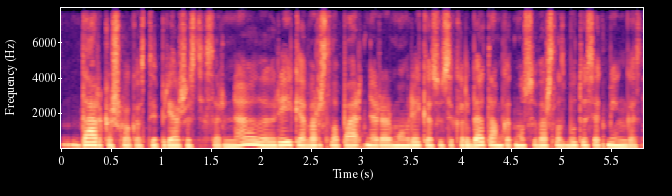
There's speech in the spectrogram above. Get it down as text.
dar kažkokios tai priežastis ar ne, reikia verslo partnerio ir mums reikia susikalbėti tam, kad mūsų verslas būtų sėkmingas.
